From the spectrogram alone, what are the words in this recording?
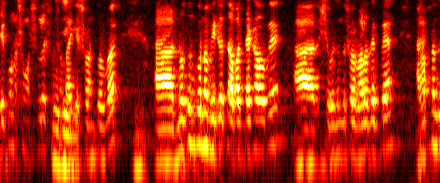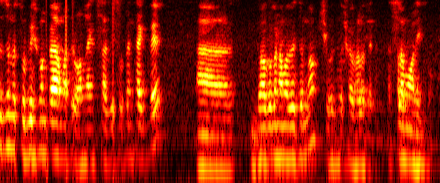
যে কোনো সমস্যা হলে সুযোগ লাগে ভাইকে স্মরণ করবা। আর নতুন কোনো ভিডিওতে আবার দেখা হবে। আর সে পর্যন্ত সবাই ভালো থাকবেন। আর আপনাদের জন্য চব্বিশ ঘণ্টা আমাদের অনলাইন সার্ভিস ওপেন থাকবে। আর দোয়া করবেন আমাদের জন্য। সে পর্যন্ত সবাই ভালো থাকবেন। আসসালামু আলাইকুম।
